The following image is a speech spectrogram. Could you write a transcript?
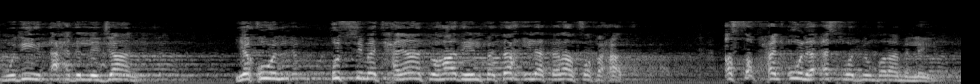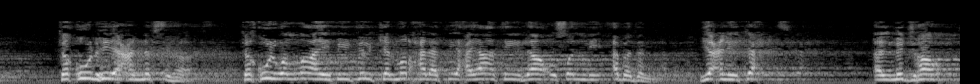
مدير أحد اللجان. يقول قسمت حياة هذه الفتاة إلى ثلاث صفحات. الصفحة الأولى أسود من ظلام الليل. تقول هي عن نفسها. تقول والله في تلك المرحلة في حياتي لا أصلي أبدا. يعني تحت المجهر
